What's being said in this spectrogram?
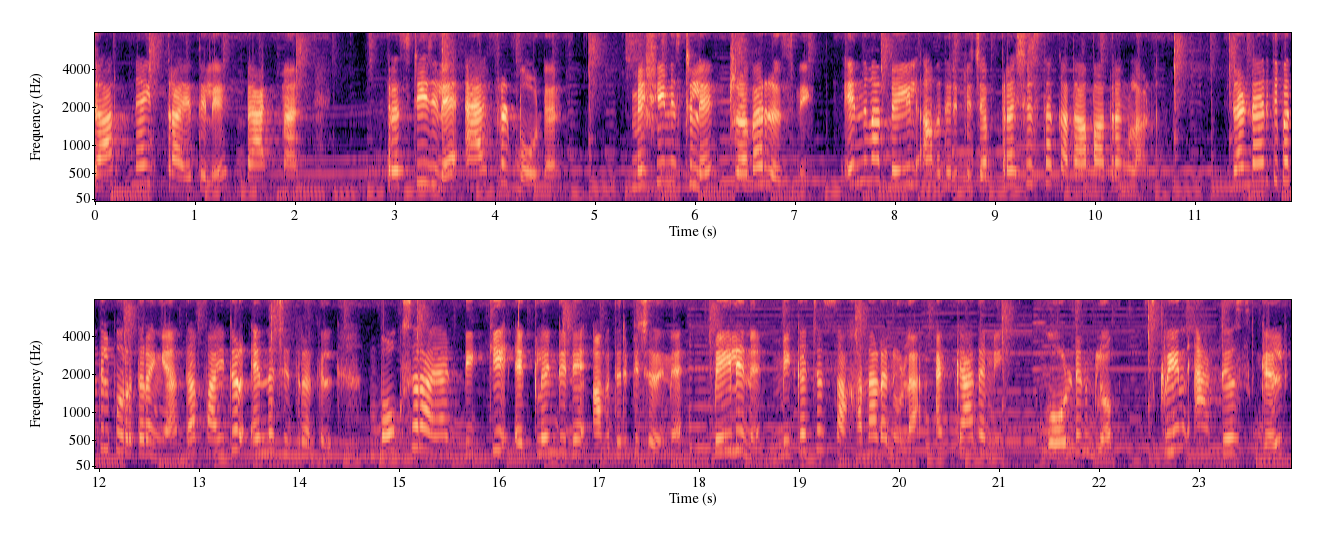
ഡാർക്ക് നൈറ്റ് ത്രയത്തിലെ ബാറ്റ്മാൻ പ്രസ്റ്റീജിലെ ആൽഫ്രഡ് ബോർഡൻ മെഷീനിസ്റ്റിലെ ട്രെവർ റെസ്നിക് എന്നിവ ബെയിൽ അവതരിപ്പിച്ച പ്രശസ്ത കഥാപാത്രങ്ങളാണ്. രണ്ടായിരത്തി പത്തിൽ പുറത്തിറങ്ങിയ ദ ഫൈറ്റർ എന്ന ചിത്രത്തിൽ ബോക്സറായ ഡിക്കി എക്ലൻഡിനെ അവതരിപ്പിച്ചതിന് ബെയിലിന് മികച്ച സഹനടനുള്ള Academy Golden Globe Screen Actors Guild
